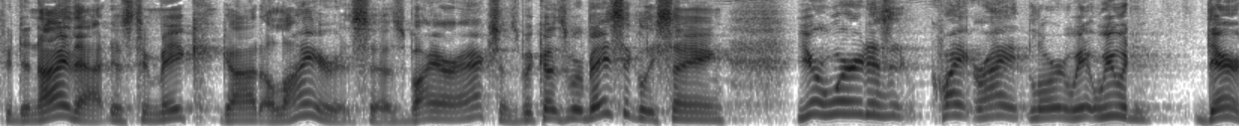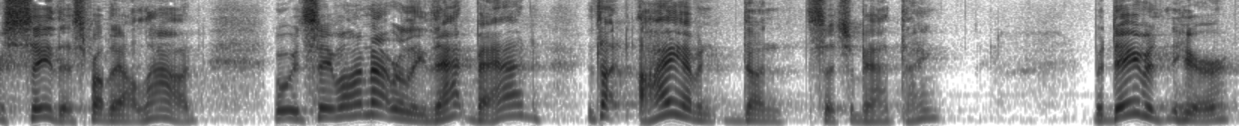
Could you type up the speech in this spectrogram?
to deny that is to make God a liar, it says, by our actions, because we're basically saying, Your word isn't quite right, Lord. We, we wouldn't dare say this probably out loud, but we'd say, Well, I'm not really that bad. It's not, I haven't done such a bad thing. But David here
